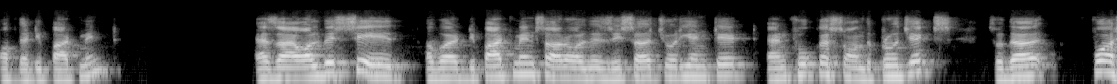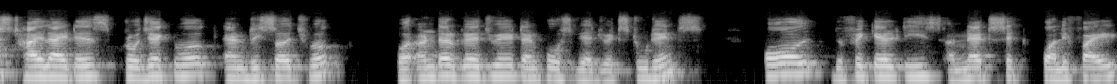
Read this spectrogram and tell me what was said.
of the department as I always say, our departments are always research oriented and focused on the projects. So the first highlight is project work and research work for undergraduate and postgraduate students. All the faculties are NETSIT qualified.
